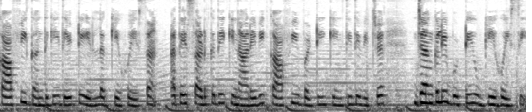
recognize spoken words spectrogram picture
ਕਾਫੀ ਗੰਦਗੀ ਦੇ ਢੇਰ ਲੱਗੇ ਹੋਏ ਸਨ ਅਤੇ ਸੜਕ ਦੇ ਕਿਨਾਰੇ ਵੀ ਕਾਫੀ ਵੱਡੀ ਗਿਣਤੀ ਦੇ ਵਿੱਚ ਜੰਗਲੀ ਬੂਟੀ ਉੱਗੀ ਹੋਈ ਸੀ।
